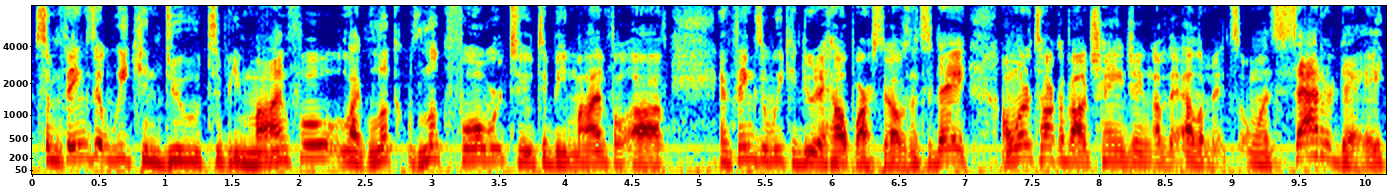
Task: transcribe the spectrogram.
some things that we can do to be mindful, like look look forward to, to be mindful of, and things that we can do to help ourselves. And today, I want to talk about changing of the elements. On Saturday,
